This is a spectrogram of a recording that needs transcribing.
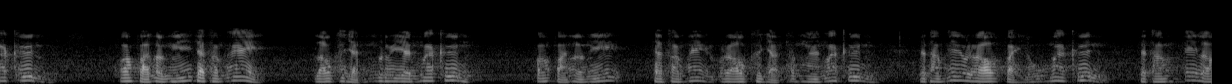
มากขึ้น ความฝันเหล่านี้จะทำให้เราขยันเรียนมากขึ้น ความฝันเหล่านี้จะทำให้เราขยันทำงานมากขึ้น จะทำให้เราใฝ่รู้มากขึ้น จะทำให้เรา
